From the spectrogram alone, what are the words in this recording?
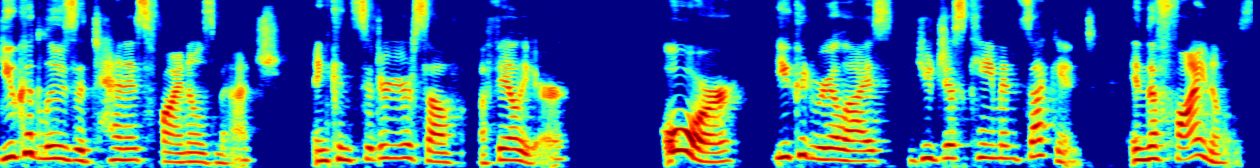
you could lose a tennis finals match and consider yourself a failure, or you could realize you just came in second in the finals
